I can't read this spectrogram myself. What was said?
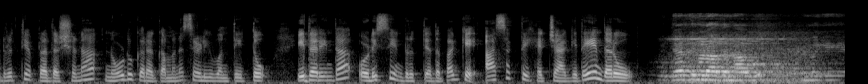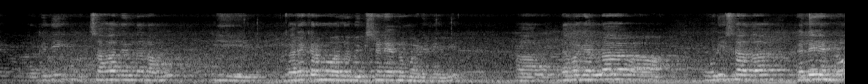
ನೃತ್ಯ ಪ್ರದರ್ಶನ ನೋಡುಗರ ಗಮನ ಸೆಳೆಯುವಂತಿತ್ತು. ಇದರಿಂದ ಒಡಿಸಿ ನೃತ್ಯದ ಬಗ್ಗೆ ಆಸಕ್ತಿ ಹೆಚ್ಚಾಗಿದೆ ಎಂದರು. ವಿದ್ಯಾರ್ಥಿಗಳಾದ ನಾವು ನಿಮಗೆ ಅಗದಿ ಉತ್ಸಾಹದಿಂದ ನಾವು ಈ ಕಾರ್ಯಕ್ರಮವನ್ನು ವೀಕ್ಷಣೆಯನ್ನು ಮಾಡಿದ್ದೀವಿ. ನಮಗೆಲ್ಲ ಒಡಿಶಾದ ಕಲೆಯನ್ನು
